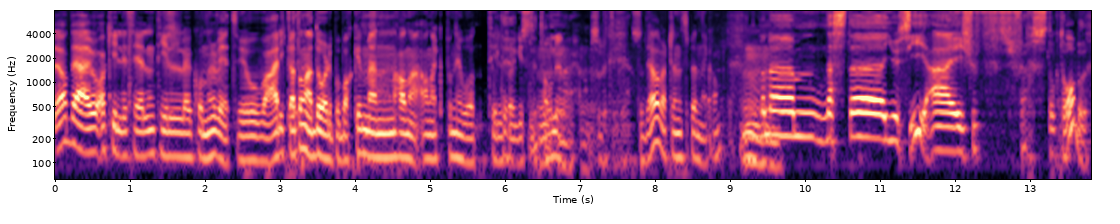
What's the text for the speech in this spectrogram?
ja, det er jo akilleshælen til Connor, vet vi jo hva er. Ikke at han er dårlig på bakken, men han er, han er ikke på nivå til Ferguson. til Tony, nei. Absolutt ikke. Så det hadde vært en spennende kamp. Men um, neste UFC er 21. oktober.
